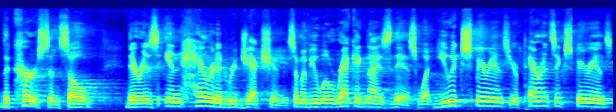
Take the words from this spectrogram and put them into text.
the curse. And so there is inherited rejection. Some of you will recognize this. What you experience, your parents experience,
